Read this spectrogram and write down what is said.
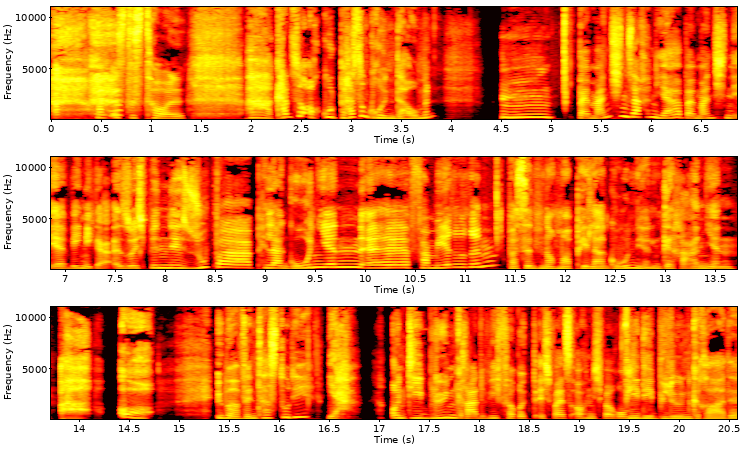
Ach, ist das toll. Ah, kannst du auch gut, hast du einen grünen Daumen? Mm, Bei manchen Sachen ja, bei manchen eher weniger. Also ich bin eine super Pelagonien-Vermehrerin. Was sind nochmal Pelagonien? Geranien. Ah, oh, überwinterst du die? Ja. Und die blühen gerade wie verrückt. Ich weiß auch nicht warum. Wie die blühen gerade.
